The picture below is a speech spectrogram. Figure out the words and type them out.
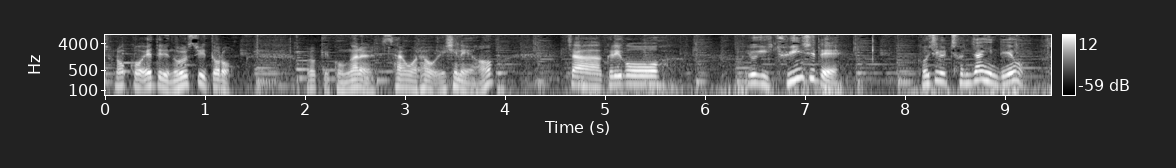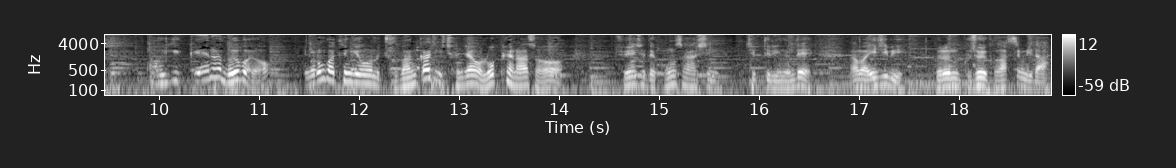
쳐놓고 애들이 놀 수 있도록 그렇게 공간을 사용을 하고 계시네요. 자, 그리고 여기 주인 세대 거실 천장인데요. 어, 이게 꽤나 넓어요. 이런 같은 경우는 주방까지 천장을 높여놔서 주인 세대 공사하신 집들이 있는데 아마 이 집이 그런 구조일 것 같습니다.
